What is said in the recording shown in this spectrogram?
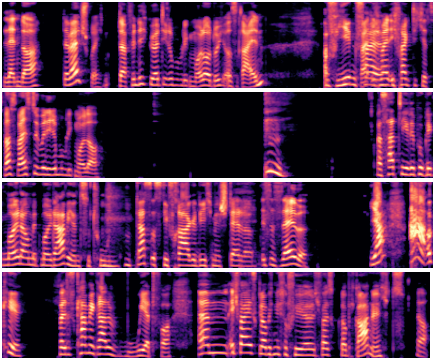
Länder der Welt sprechen. Da finde ich, gehört die Republik Moldau durchaus rein. Auf jeden Fall. Weil ich meine, ich frage dich jetzt, was weißt du über die Republik Moldau? Was hat die Republik Moldau mit Moldawien zu tun? Das ist die Frage, die ich mir stelle. Ist dasselbe. Ja? Ah, okay. Weil das kam mir gerade weird vor. Ähm, ich weiß, glaube ich, nicht so viel. Ich weiß, glaube ich, gar nichts. Ja,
